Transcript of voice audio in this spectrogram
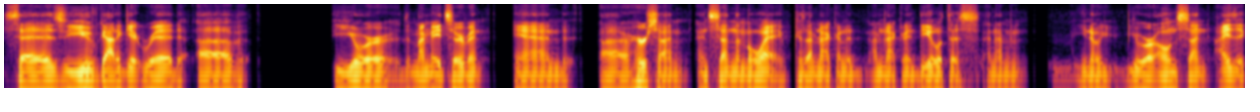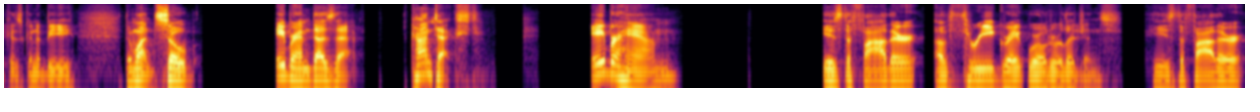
says, You've got to get rid of your my maidservant and uh, her son and send them away because I'm not gonna I'm not gonna deal with this and I'm you know your own son Isaac is going to be the one. So Abraham does that. Context. Abraham is the father of three great world religions. He's the father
